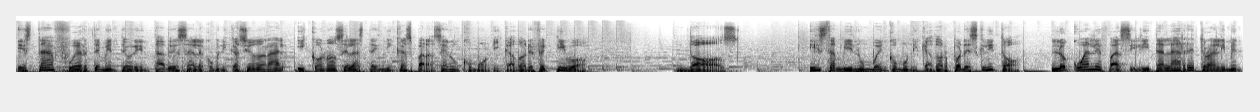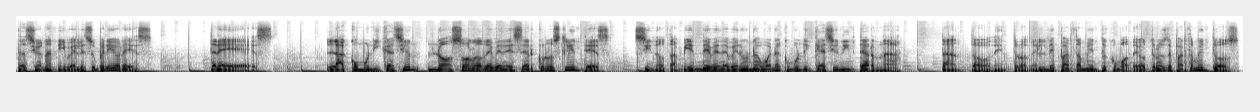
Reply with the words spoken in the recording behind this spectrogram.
Está fuertemente orientado hacia la comunicación oral y conoce las técnicas para ser un comunicador efectivo. 2. Es también un buen comunicador por escrito, lo cual le facilita la retroalimentación a niveles superiores. 3. La comunicación no solo debe de ser con los clientes, sino también debe de haber una buena comunicación interna, tanto dentro del departamento como de otros departamentos.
